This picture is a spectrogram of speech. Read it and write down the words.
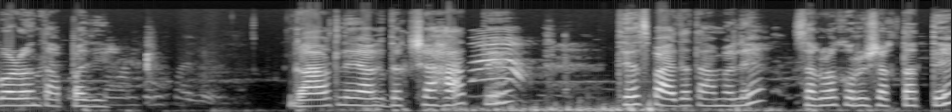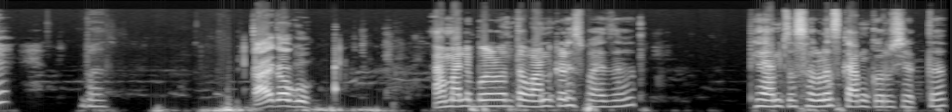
बळवंत आप्पाजी. गावातले अध्यक्ष आहात ते. तेच पाहिजेत आम्हाला. सगळं करू शकतात ते. बस. काय काकू? आम्हाला बळवंत वानकडेच पाहिजे ते आमचं सगळंच काम करू शकतात.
